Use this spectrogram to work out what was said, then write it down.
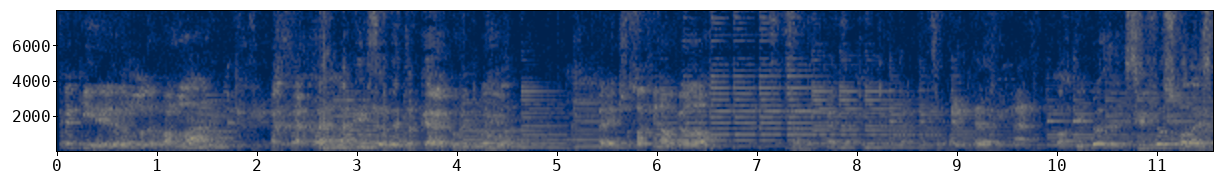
Fica aqui, Lula, vamos lá? O que você vai tocar hoje? Vamos lá. Peraí, deixa eu só afinar o violão. É, se fosse rolar esse,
